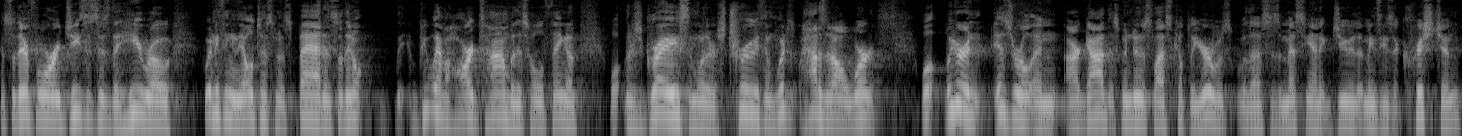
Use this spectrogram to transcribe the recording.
And so therefore, Jesus is the hero. Anything in the Old Testament is bad. And so they don't, people have a hard time with this whole thing of, well, there's grace and whether there's truth and how does it all work? Well, we were in Israel, and our God that's been doing this last couple of years with us is a Messianic Jew. That means he's a Christian.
